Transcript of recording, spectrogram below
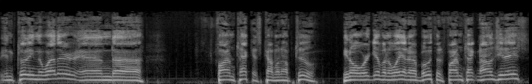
including the weather, and uh, Farm Tech is coming up too. You know, we're giving away at our booth at Farm Technology Days.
